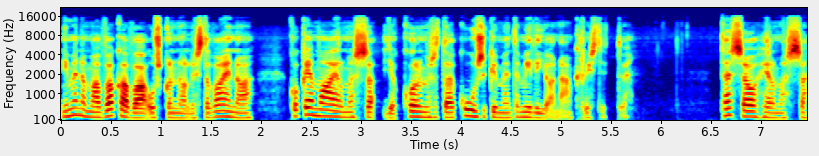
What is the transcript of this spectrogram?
nimenomaan vakavaa uskonnollista vainoa kokee maailmassa jo 360 miljoonaa kristittyä. Tässä ohjelmassa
